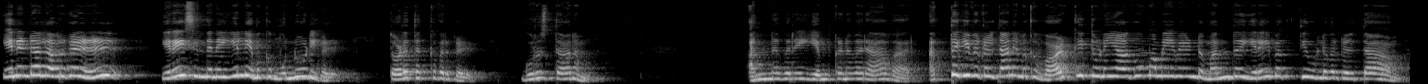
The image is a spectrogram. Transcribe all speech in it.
ஏனென்றால் அவர்கள் இறை சிந்தனையில் எமக்கு முன்னோடிகள் தொடத்தக்கவர்கள் குருஸ்தானம். அன்னவரே எம் கணவர் ஆவார். அத்தகையவர்கள் தான் எமக்கு வாழ்க்கை துணையாகவும் அமைய வேண்டும். அந்த இறைபக்தி உள்ளவர்கள் தாம்.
